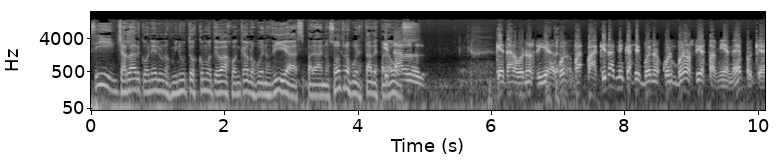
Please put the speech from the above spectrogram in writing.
Sí. charlar con él unos minutos. ¿Cómo te va, Juan Carlos? Buenos días para nosotros, buenas tardes para ¿Qué vos. tal? ¿Qué tal? Buenos días. Bueno, pa- pa- aquí también casi bueno, bu- buenos días también, ¿eh? Porque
